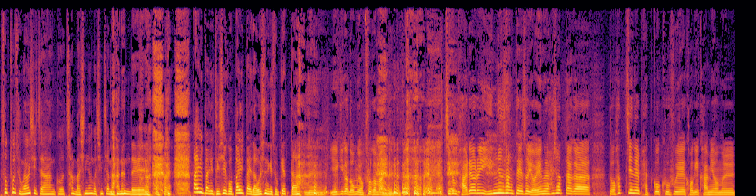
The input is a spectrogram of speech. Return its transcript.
속초 중앙시장 그 참 맛있는 거 진짜 많은데 빨리빨리 드시고 빨리빨리 나오시는 게 좋. 좋겠다. 네, 얘기가 너무 옆으로 가면 안 됩니다. 지금 발열이 있는 상태에서 여행을 하셨다가 또 확진을 받고 그 후에 거기 감염을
